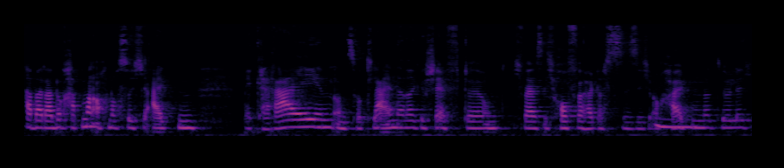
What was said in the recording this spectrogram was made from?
aber dadurch hat man auch noch solche alten Bäckereien und so kleinere Geschäfte und ich weiß, ich hoffe halt, dass sie sich auch mhm. halten natürlich.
